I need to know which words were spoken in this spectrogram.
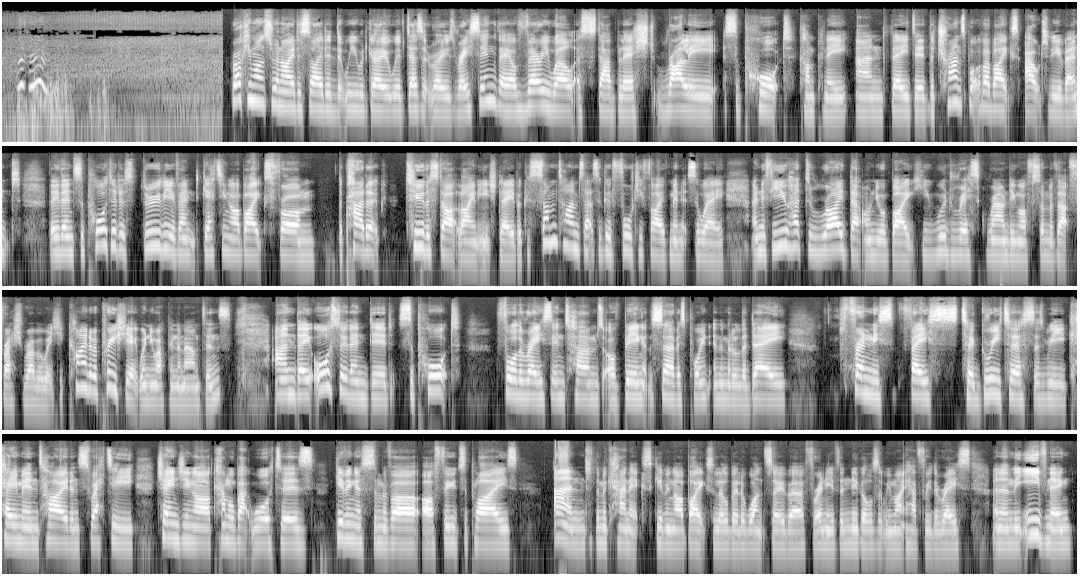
Rocky Monster and I decided that we would go with Desert Rose Racing. They are very well established rally support company and they did the transport of our bikes out to the event. They then supported us through the event, getting our bikes from the paddock to the start line each day because sometimes that's a good 45 minutes away. And if you had to ride that on your bike, you would risk rounding off some of that fresh rubber, which you kind of appreciate when you're up in the mountains. And they also then did support for the race in terms of being at the service point in the middle of the day, friendly face to greet us as we came in tired and sweaty, changing our camelback waters, giving us some of our, our food supplies, and the mechanics giving our bikes a little bit of once over for any of the niggles that we might have through the race. And then the evening,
